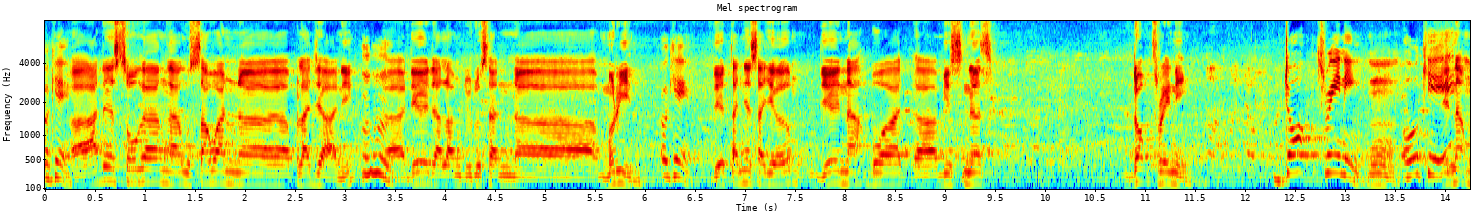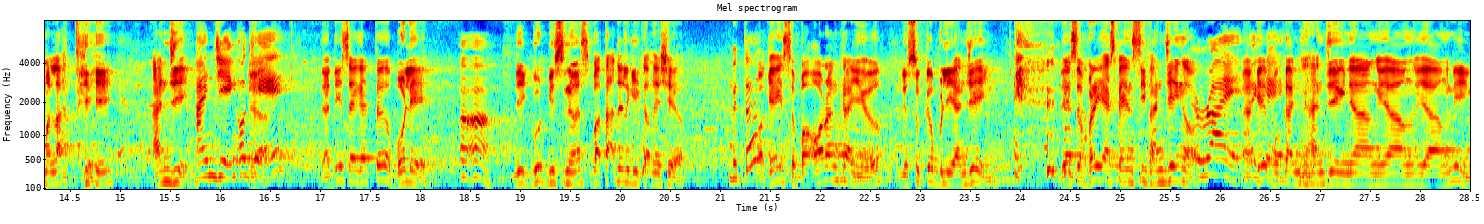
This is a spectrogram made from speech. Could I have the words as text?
Okey. Uh, ada seorang uh, usahawan uh, pelajar ni, Mhm. uh, dia dalam jurusan uh, marine. Okey. Dia tanya saya, dia nak buat uh, bisnes dog training. Dog training. Hmm. Okey. Dia nak melatih anjing. Anjing, okey. Ya. Jadi saya kata boleh. Uh-uh. Ni good business sebab tak ada lagi kat Malaysia. Betul? Okay, sebab orang kaya dia suka beli anjing. Dia very expensive anjing tau. Right, Okay, okay. bukannya anjing yang yang yang ni.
